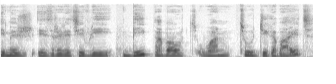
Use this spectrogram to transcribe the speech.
image is relatively big about one two gigabyte.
